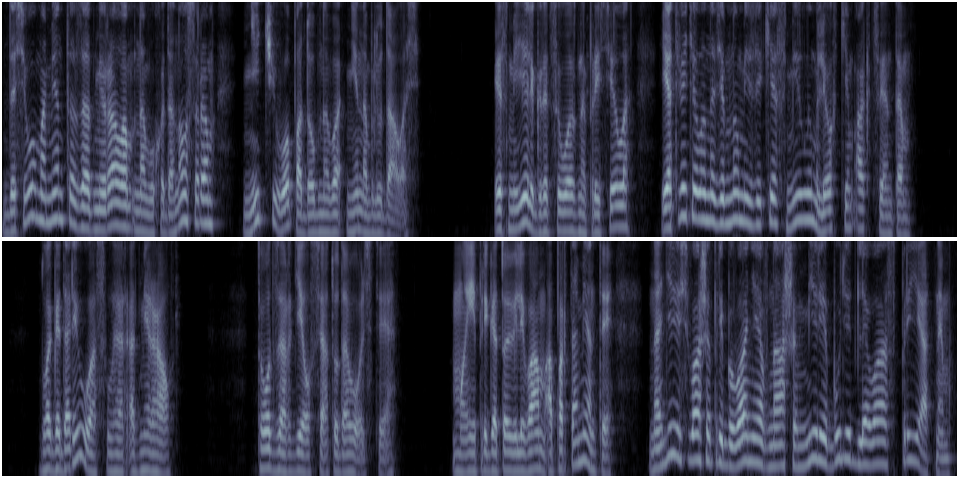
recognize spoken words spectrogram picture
до сего момента за адмиралом Навуходоносором ничего подобного не наблюдалось. Эсмиель грациозно присела и ответила на земном языке с милым легким акцентом. «Благодарю вас, лэр-адмирал». Тот зарделся от удовольствия. «Мы приготовили вам апартаменты. Надеюсь, ваше пребывание в нашем мире будет для вас приятным».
